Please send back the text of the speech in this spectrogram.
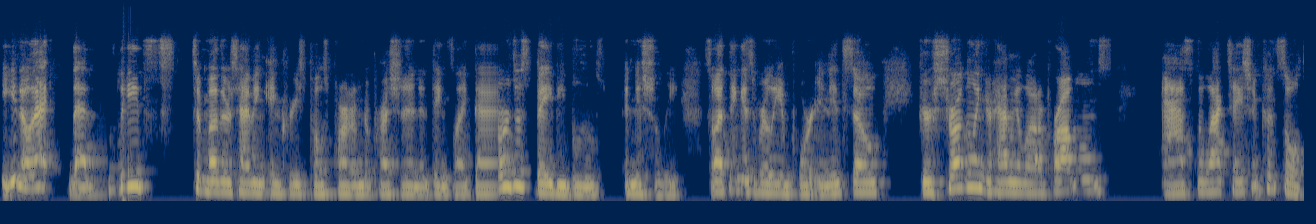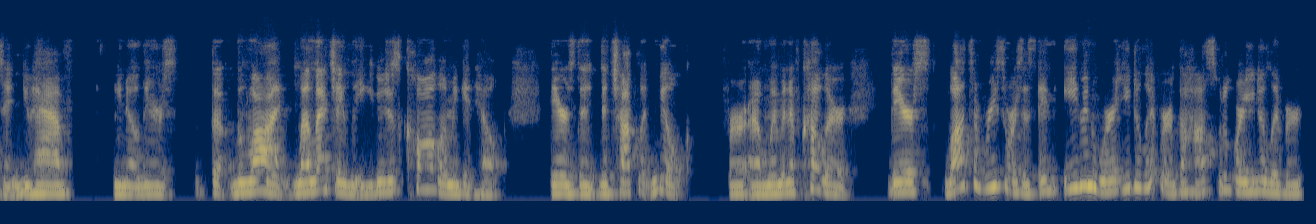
you know, that that leads to mothers having increased postpartum depression and things like that, or just baby blues initially. So I think it's really important. And so if you're struggling, you're having a lot of problems, ask the lactation consultant. You have, you know, there's the, the line, La Leche League. You can just call them and get help. There's the, the chocolate milk for um, women of color. There's lots of resources. And even where you deliver, the hospital where you deliver,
